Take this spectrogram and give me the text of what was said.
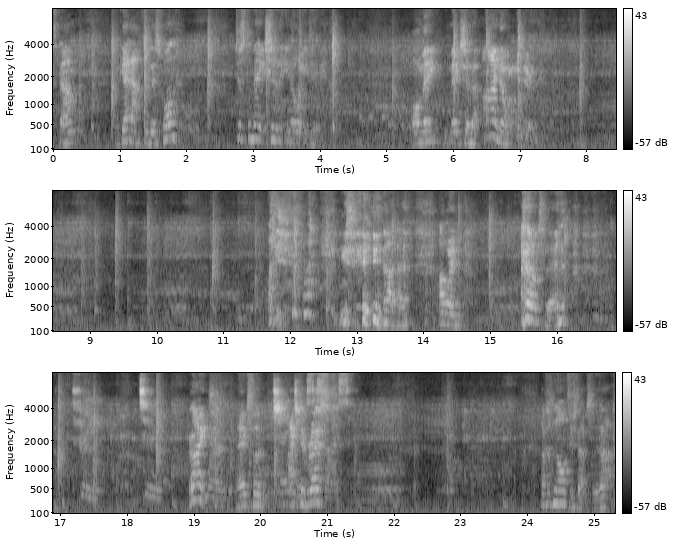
stamp again after this one, just to make sure that you know what you're doing, or make make sure that I know what I'm doing. you see that? I went out then. Three, two, Right, One. excellent. change Active rest. exercise. I've just noticed actually that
